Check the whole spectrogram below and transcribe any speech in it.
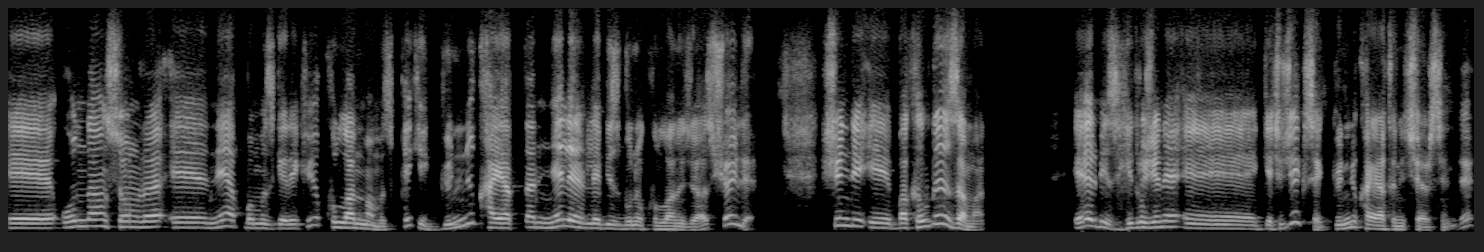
E, ondan sonra e, ne yapmamız gerekiyor? Kullanmamız. Peki günlük hayatta nelerle biz bunu kullanacağız? Şöyle, Şimdi e, bakıldığı zaman eğer biz hidrojene e, geçeceksek günlük hayatın içerisinde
